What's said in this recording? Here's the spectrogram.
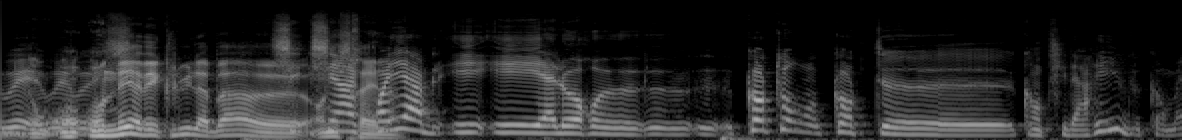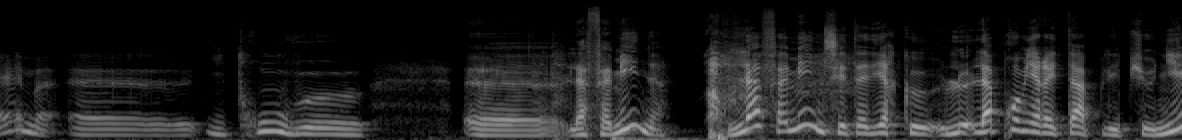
oui, Donc, oui, on, est avec lui là-bas euh, C'est incroyable. Et, et alors, euh, euh, quand, on, quand, euh, quand il arrive, quand même, euh, il trouve euh, euh, la famine. Ah La famine, c'est-à-dire que le- la première étape, les pionniers,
